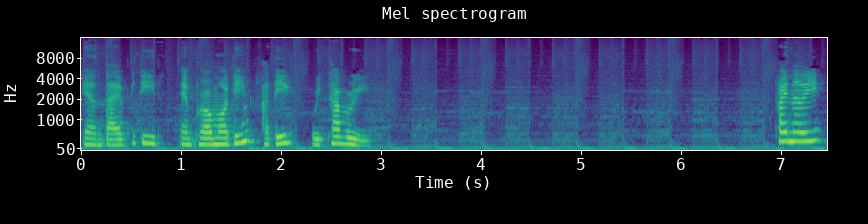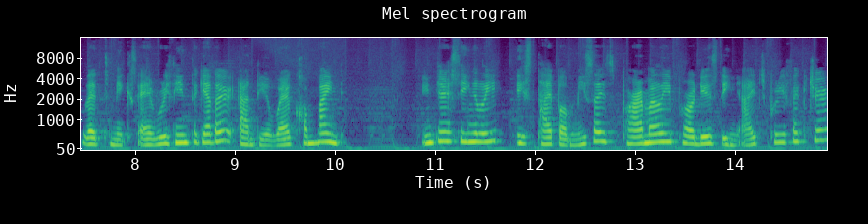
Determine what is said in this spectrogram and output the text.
and diabetes and promoting fatigue recovery. Finally, let's mix everything together until well combined. Interestingly, this type of miso is primarily produced in Aichi Prefecture.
